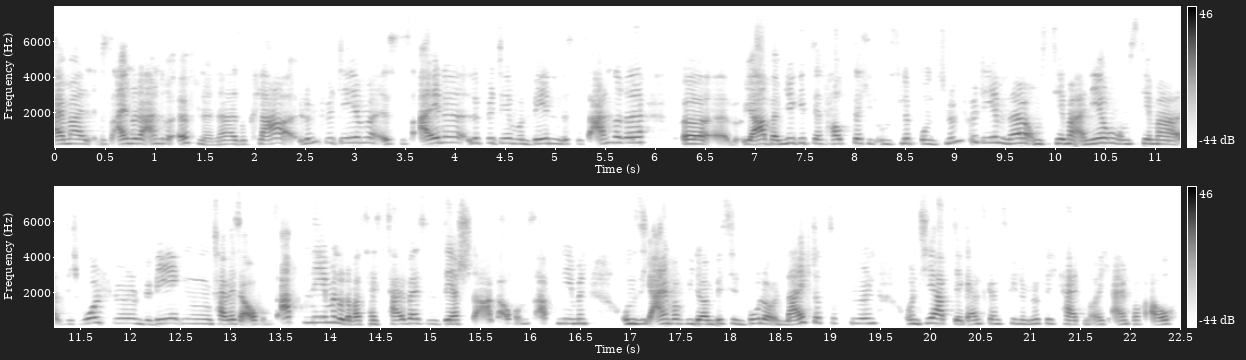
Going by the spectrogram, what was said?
einmal das ein oder andere öffnen. Ne? Also klar, Lymphödem ist das eine, Lipödem und Venen ist das andere äh, ja, bei mir geht es ja hauptsächlich ums Lip- und Lymphödem, ne, ums Thema Ernährung, ums Thema sich wohlfühlen, bewegen, teilweise auch ums Abnehmen oder was heißt teilweise sehr stark auch ums Abnehmen, um sich einfach wieder ein bisschen wohler und leichter zu fühlen. Und hier habt ihr ganz, ganz viele Möglichkeiten, euch einfach auch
